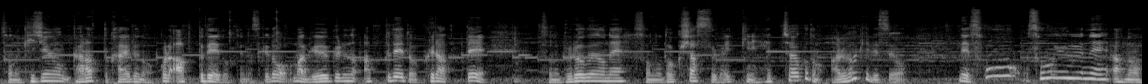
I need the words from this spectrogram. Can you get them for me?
その基準をガラッと変えるのこれアップデートって言うんですけど、まあ、Google のアップデートを食らってそのブログのねその読者数が一気に減っちゃうこともあるわけですよ。でそうそういうねあの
